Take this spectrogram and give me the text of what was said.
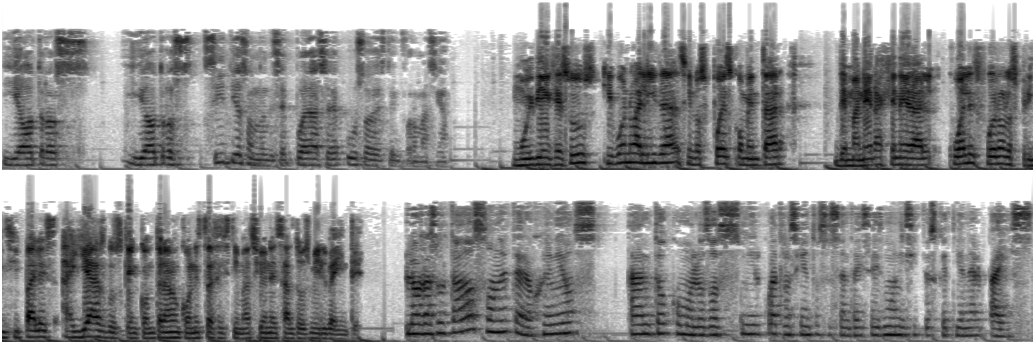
y otros y otros sitios en donde se pueda hacer uso de esta información. Muy bien, Jesús. Y bueno, Alida, si nos puedes comentar de manera general cuáles fueron los principales hallazgos que encontraron con estas estimaciones al 2020. Los resultados son heterogéneos tanto como los 2.466 municipios que tiene el país.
